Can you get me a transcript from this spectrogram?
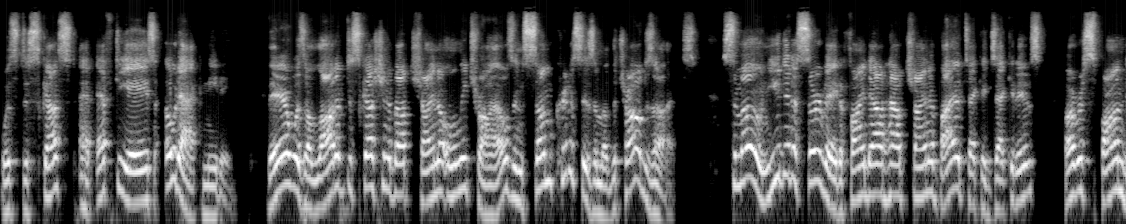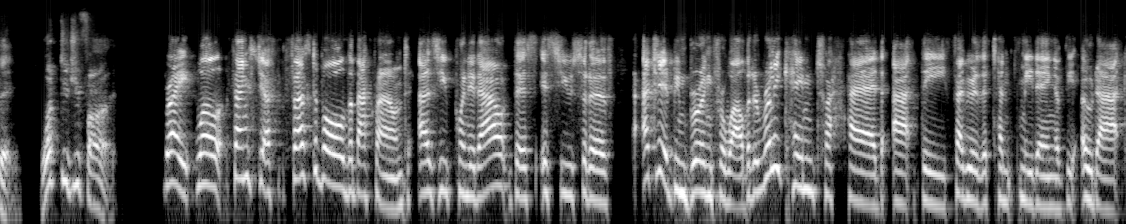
was discussed at FDA's ODAC meeting. There was a lot of discussion about China only trials and some criticism of the trial designs. Simone, you did a survey to find out how China biotech executives are responding. What did you find? Right. Well, thanks, Jeff. First of all, the background. As you pointed out, this issue sort of actually had been brewing for a while, but it really came to a head at the February the 10th meeting of the ODAC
